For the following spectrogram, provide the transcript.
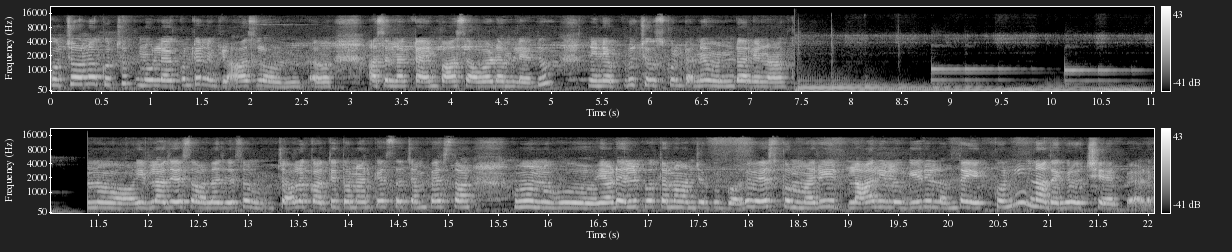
కూర్చోనే కూర్చో నువ్వు లేకుంటే నేను క్లాస్లో అసలు నాకు టైం పాస్ అవ్వడం లేదు. నేను ఎప్పుడు చూసుకుంటూనే ఉండాలి నాకు. నువ్వు ఇట్లా చేస్తావు అలా చేస్తావు చాలా కత్తితో నరికేస్తావు చంపేస్తా. నువ్వు ఎడ వెళ్ళిపోతున్నావు అని చెప్పి గొడవ వేసుకొని మరీ లారీలు గీరీలు అంతా ఎక్కుని నా దగ్గర వచ్చి చేరిపోయాడు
